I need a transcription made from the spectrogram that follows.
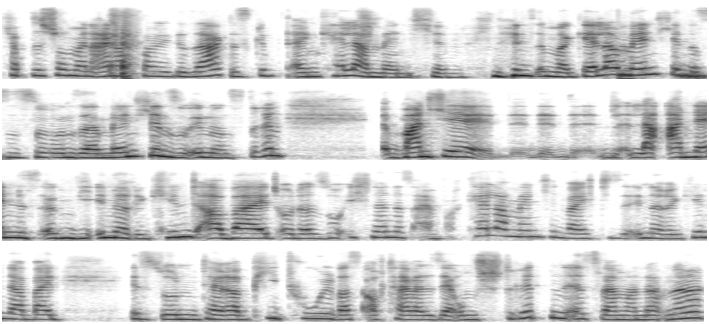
ich habe das schon mal in einer Folge gesagt, es gibt ein Kellermännchen. Ich nenne es immer Kellermännchen, das ist so unser Männchen so in uns drin. Manche nennen es irgendwie innere Kindarbeit oder so. Ich nenne es einfach Kellermännchen, weil ich diese innere Kindarbeit ist so ein Therapietool, was auch teilweise sehr umstritten ist, weil man da, ne,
